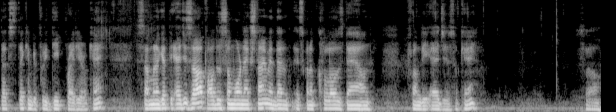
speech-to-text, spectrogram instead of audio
that's that can be pretty deep right here. Okay. So I'm gonna get the edges off. I'll do some more next time, and then it's gonna close down from the edges. Okay. So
